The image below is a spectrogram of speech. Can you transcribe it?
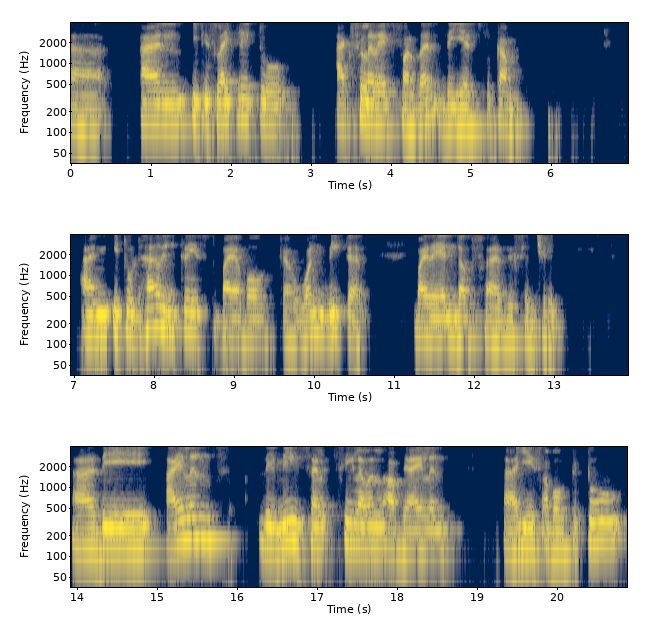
Uh, and it is likely to accelerate further in the years to come. And it would have increased by about uh, one meter by the end of uh, this century. Uh, the islands, the mean sea level of the islands uh, is about two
